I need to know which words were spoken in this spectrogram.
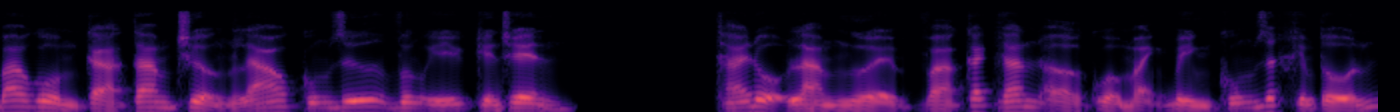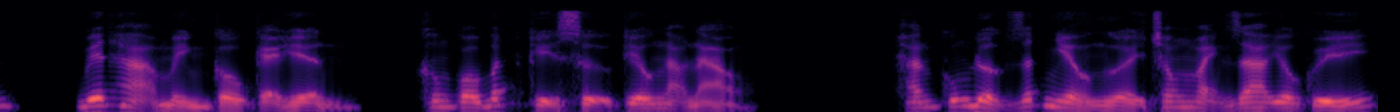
Bao gồm cả tam trưởng lão cũng giữ vững ý kiến trên thái độ làm người và cách ăn ở của Mạnh Bình cũng rất khiêm tốn, biết hạ mình cầu kẻ hiền, không có bất kỳ sự kiêu ngạo nào. Hắn cũng được rất nhiều người trong Mạnh gia yêu quý,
